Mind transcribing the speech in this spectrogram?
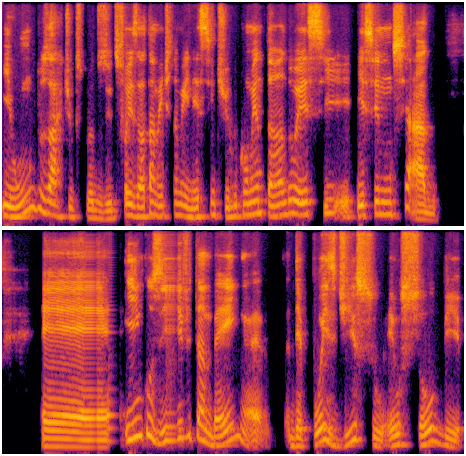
e um dos artigos produzidos foi exatamente também nesse sentido, comentando esse, esse enunciado. É, e, inclusive, também, é, depois disso, eu soube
